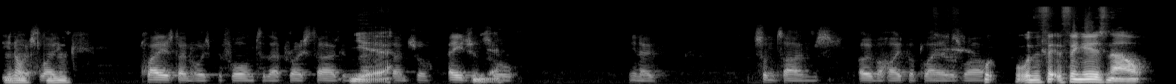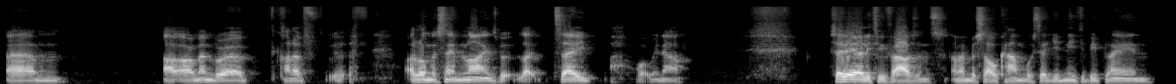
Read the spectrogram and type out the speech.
you mm-hmm. know, it's like mm-hmm. players don't always perform to their price tag and yeah. their potential. Agents yeah. will you know, sometimes overhype a player as well. Well, the, th- the thing is now, um, I, I, remember a kind of along the same lines, but like say, what are we now? Say the early 2000s. I remember Sol Campbell said you'd need to be playing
